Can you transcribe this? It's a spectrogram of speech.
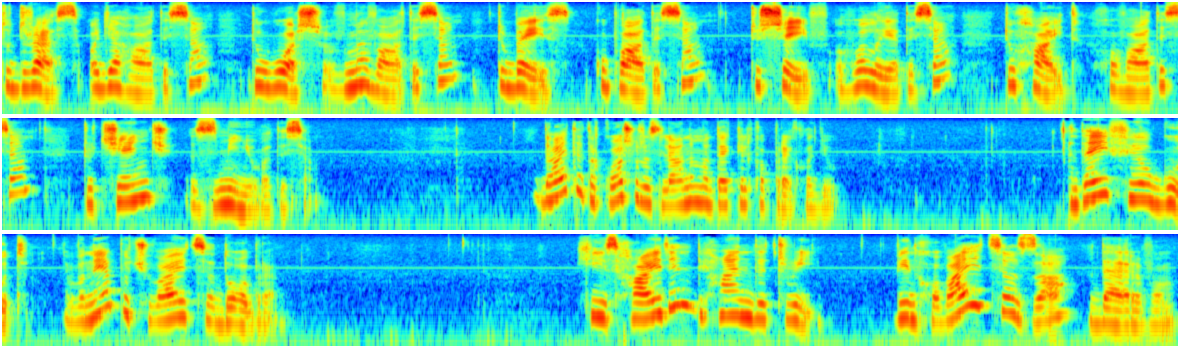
to dress одягатися, to wash вмиватися, to bathe купатися, to shave голитися, to hide ховатися, to change змінюватися. Давайте також розглянемо декілька прикладів. They feel good. Вони почуваються добре. He is hiding behind the tree. Він ховається за деревом.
